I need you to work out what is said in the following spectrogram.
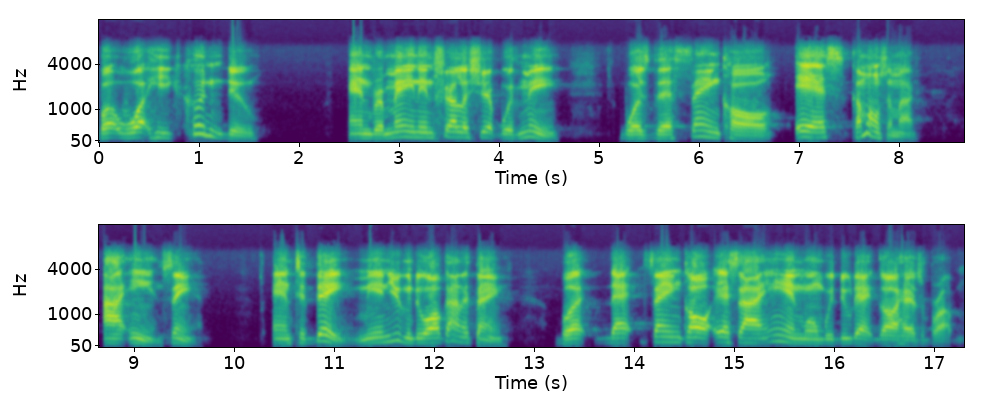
But what he couldn't do and remain in fellowship with me was the thing called S, come on somebody, I-N, sin. And today, me and you can do all kind of things. But that thing called S-I-N, when we do that, God has a problem.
